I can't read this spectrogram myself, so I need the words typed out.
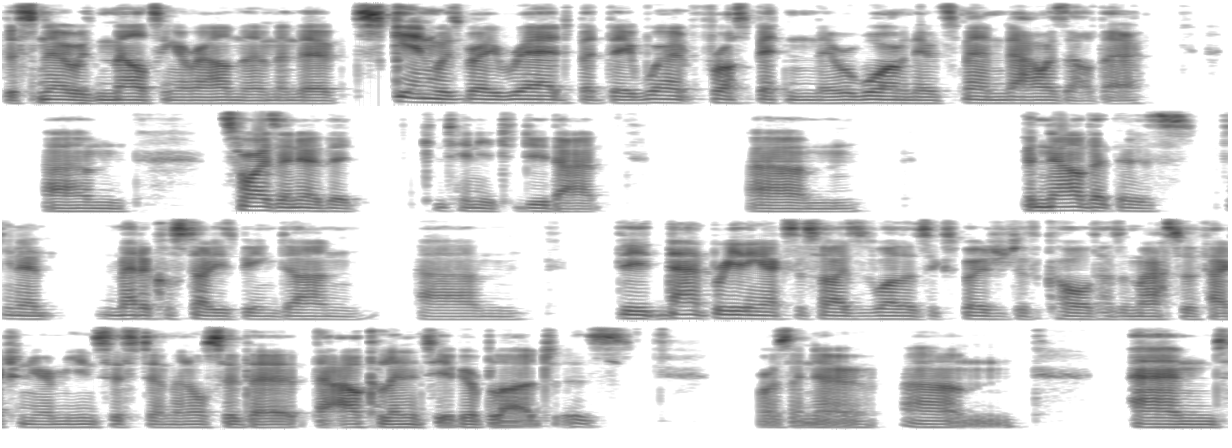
the snow was melting around them and their skin was very red but they weren't frostbitten they were warm and they would spend hours out there. Um, as far as i know they continue to do that. Um, but now that there's you know medical studies being done um, the, that breathing exercise as well as exposure to the cold has a massive effect on your immune system and also the the alkalinity of your blood as far as I know. Um, and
